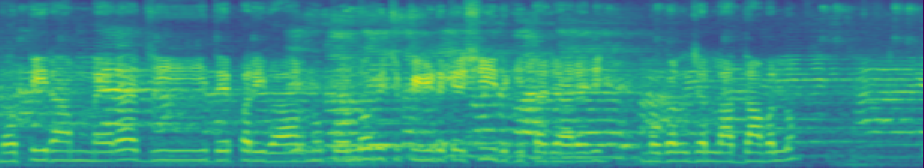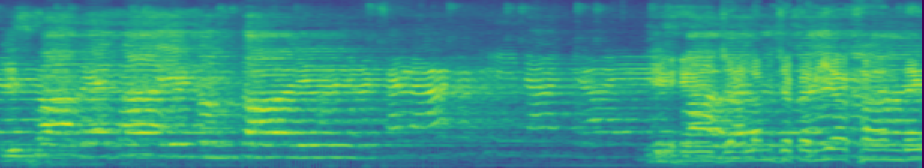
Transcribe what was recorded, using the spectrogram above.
ਮੋਤੀ ਰਾਮ ਮਹਿਰਾ ਜੀ ਦੇ ਪਰਿਵਾਰ ਨੂੰ ਕੋਲੋ ਵਿੱਚ ਪੀੜ ਕੇ ਸ਼ਹੀਦ ਕੀਤਾ ਜਾ ਰਿਹਾ ਜੀ ਮੁਗਲ ਜਲਾਦਾਂ ਵੱਲੋਂ। ਇਸ ਦਾ ਵੈਦਾ ਏਕ ਓੰਕਾਰ ਇਹ ਜ਼ਾਲਮ ਜ਼ਕਰੀਆ ਖਾਨ ਦੇ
